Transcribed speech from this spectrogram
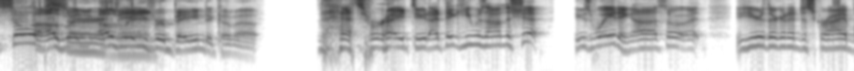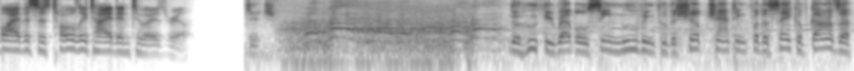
So absurd. I was waiting. I was waiting for Bane to come out. That's right, dude. I think he was on the ship. He was waiting. Uh, so uh, here they're gonna describe why this is totally tied into Israel. The Houthi rebels seen moving through the ship chanting for the sake of Gaza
